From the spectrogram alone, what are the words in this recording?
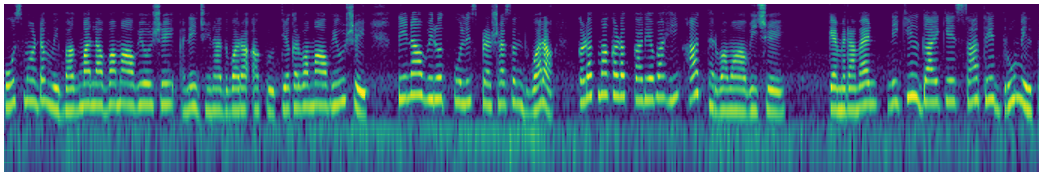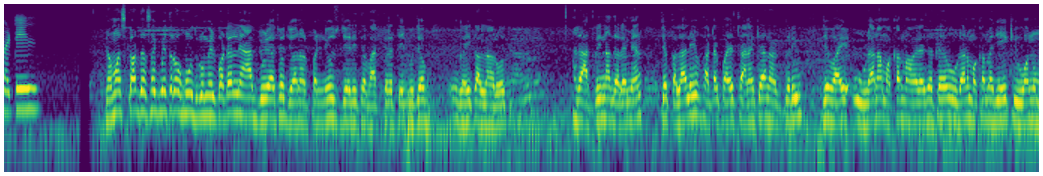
પોસ્ટમોર્ટમ વિભાગમાં લાવવામાં આવ્યો છે અને જેના દ્વારા આ કૃત્ય કરવામાં આવ્યું છે. તેના વિરુદ્ધ પોલીસ પ્રશાસન દ્વારા કડકમાં કડક કાર્યવાહી હાથ ધરવામાં આવી છે. કેમેરામેન નિખિલ ગાયકે સાથે ધ્રુમિલ પટેલ. નમસ્કાર દર્શક મિત્રો, હું ધ્રુમિલ પટેલને આપ જોયા છો જન અર્પણ ન્યૂઝ. જે રીતે વાત કરે તે મુજબ ગઈકાલના રોજ રાત્રિના દરમિયાન જે કલાલી ફાટક પાસે ચાણક્ય નગરી જે વાઈ ઉડાના મકાનમાં આવેલા છે, તે ઉડાના મકાનમાં જે એક યુવાનનું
